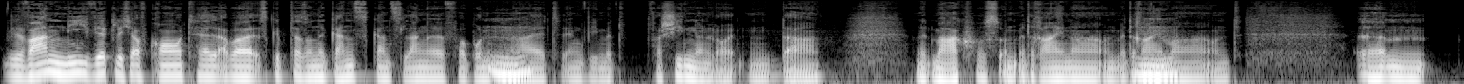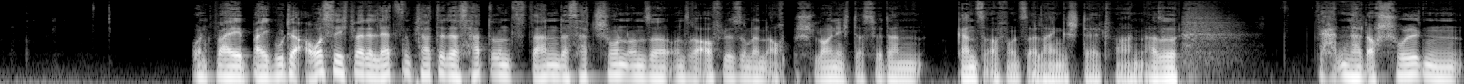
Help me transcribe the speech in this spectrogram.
wir waren nie wirklich auf Grand Hotel, aber es gibt da so eine ganz, ganz lange Verbundenheit irgendwie mit verschiedenen Leuten da. Mit Markus und mit Rainer und mit Mhm. Reimer und ähm, und bei, bei guter Aussicht bei der letzten Platte, das hat uns dann, das hat schon unsere, unsere Auflösung dann auch beschleunigt, dass wir dann ganz auf uns allein gestellt waren. Also wir hatten halt auch Schulden,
